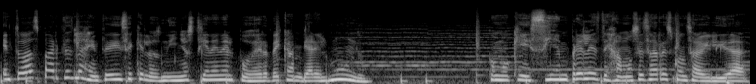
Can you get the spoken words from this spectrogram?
En todas partes la gente dice que los niños tienen el poder de cambiar el mundo. Como que siempre les dejamos esa responsabilidad.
